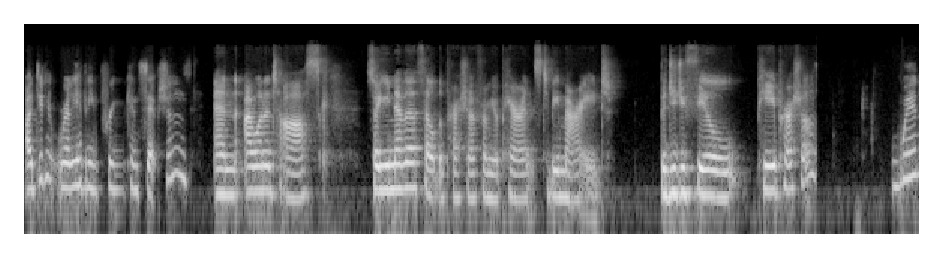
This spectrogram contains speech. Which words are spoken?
I didn't really have any preconceptions. And I wanted to ask so you never felt the pressure from your parents to be married, but did you feel peer pressure? When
